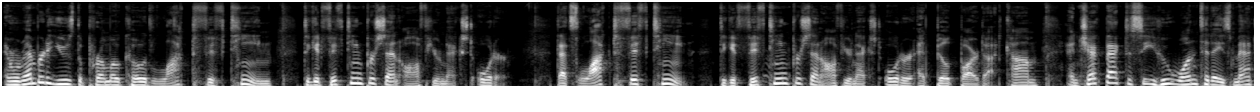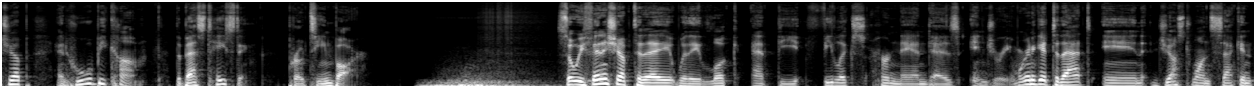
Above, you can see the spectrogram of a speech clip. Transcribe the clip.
And remember to use the promo code LOCKED15 to get 15% off your next order. That's LOCKED15 to get 15% off your next order at builtbar.com and check back to see who won today's matchup and who will become the best tasting protein bar. So we finish up today with a look at the Felix Hernandez injury. And we're going to get to that in just one second.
